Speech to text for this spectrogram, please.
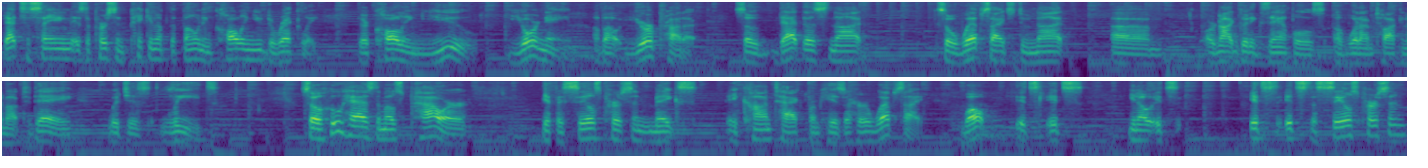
that's the same as the person picking up the phone and calling you directly. They're calling you, your name, about your product. So that does not, so websites do not, um, are not good examples of what I'm talking about today, which is leads. So who has the most power if a salesperson makes a contact from his or her website? Well, it's it's you know it's it's it's the salesperson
